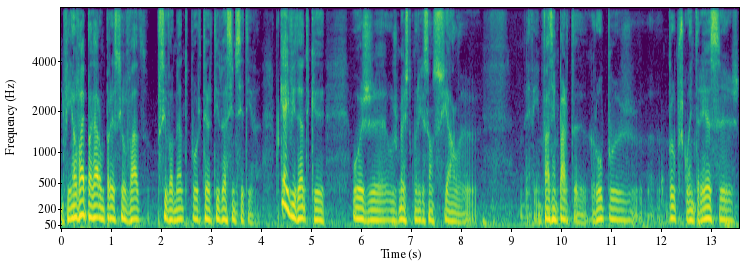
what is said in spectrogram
enfim, ele vai pagar um preço elevado, possivelmente, por ter tido essa iniciativa. Porque é evidente que hoje uh, os meios de comunicação social, uh, enfim, fazem parte de grupos, grupos com interesses,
